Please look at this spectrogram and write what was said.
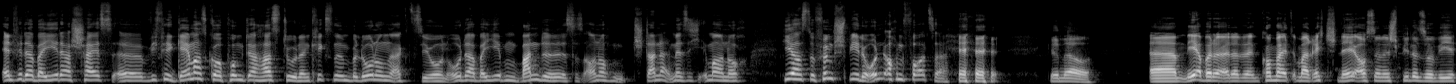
entweder bei jeder Scheiß, äh, wie viel Gamerscore-Punkte hast du, dann kriegst du eine Belohnungsaktion. Oder bei jedem Bundle ist es auch noch standardmäßig immer noch, hier hast du fünf Spiele und noch ein Forza. Genau. Ähm, nee, aber da, da, dann kommen halt immer recht schnell auch so eine Spiele so wie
